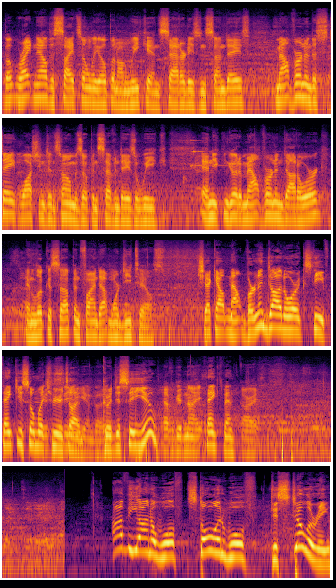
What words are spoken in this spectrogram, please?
But right now, the site's only open on weekends, Saturdays, and Sundays. Mount Vernon Estate, Washington's home, is open seven days a week. And you can go to mountvernon.org and look us up and find out more details. Check out mountvernon.org. Steve, thank you so much good for your time. You again, good to see you. Have a good night. Thanks, man. All right. Aviana Wolf, Stoll & Wolfe Distillery.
